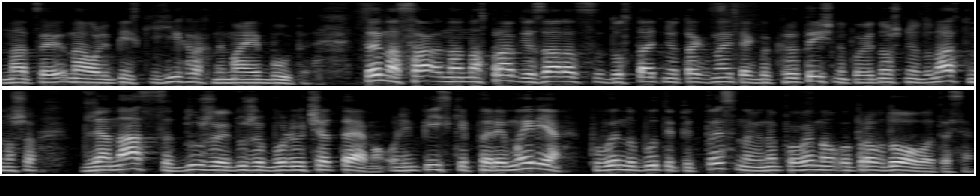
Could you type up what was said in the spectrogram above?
на це на Олімпійських іграх не має бути. Це на, на, насправді зараз достатньо так, знаєте, якби критично по відношенню до нас, тому що для нас це дуже дуже болюча тема. Олімпійське перемир'я повинно бути підписано, воно повинно виправдовуватися.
